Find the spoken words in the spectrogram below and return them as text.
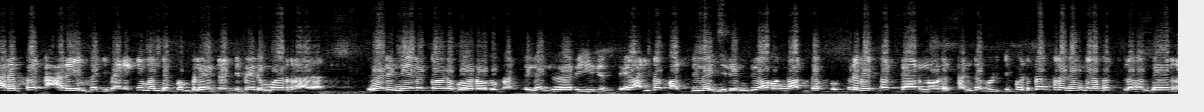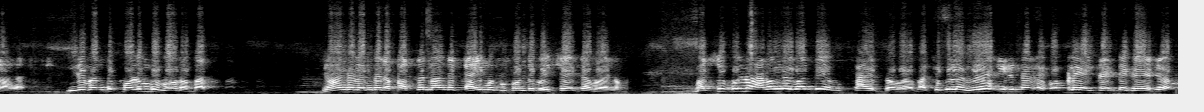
ஆரப்ப ஆரையம்பதி வரைக்கும் அந்த பொம்பளை ரெண்டு பேரும் ஏறுறாங்க ஏறி நேரத்தோட வேற ஒரு பஸ்ல ஏறி இருந்து அந்த பஸ்ல இருந்து அவங்க அந்த பிரைவேட் பஸ்காரனோட சண்டை பிடிச்சு போட்டு தான் அப்புறம் எங்கட பஸ்ல வந்து ஏறுறாங்க. இது வந்து கொழும்பு போற பஸ் நாங்கள் எங்கட பஸ் நாங்க டைமுக்கு கொண்டு போய் சேர்க்க வேணும். பஸ்ஸுக்குள்ள அவங்க வந்து பஸ்ஸுக்குள்ள வேறு இருந்த பொம்பளைகள் ரெண்டு பேரும்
